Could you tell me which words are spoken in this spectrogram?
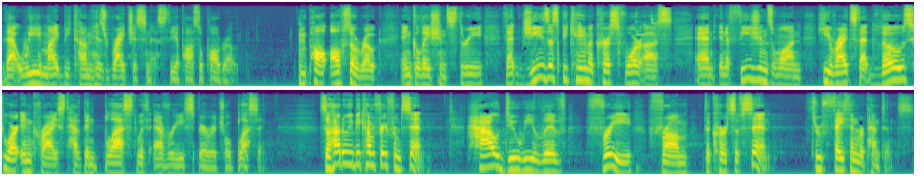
that we might become his righteousness, the Apostle Paul wrote. And Paul also wrote in Galatians 3 that Jesus became a curse for us. And in Ephesians 1, he writes that those who are in Christ have been blessed with every spiritual blessing. So, how do we become free from sin? How do we live free from the curse of sin? Through faith and repentance.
